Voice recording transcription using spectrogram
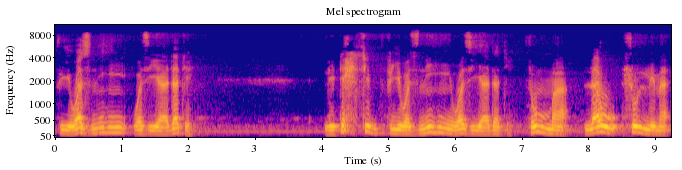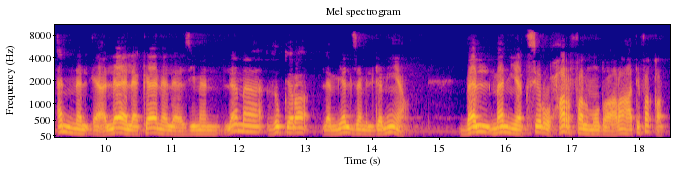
في وزنه وزيادته. لتحسب في وزنه وزيادته. ثم لو سلم أن الإعلال كان لازما لما ذكر لم يلزم الجميع بل من يكسر حرف المضارعة فقط.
